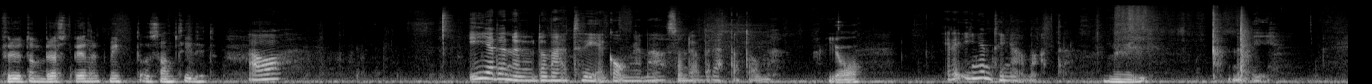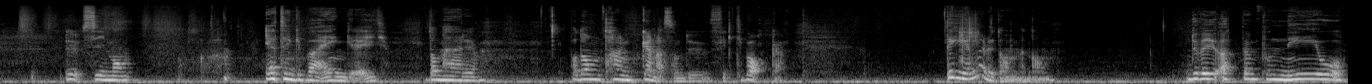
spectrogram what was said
förutom bröstbenet mitt och samtidigt. Ja. Är det nu de här tre gångerna som du har berättat om? Ja, Är det ingenting annat? nej. Nej. Du, Simon. Jag tänker bara en grej. De här... eh, På de tankarna som du fick tillbaka. Delar du dem med någon? Du var ju öppen på Neo och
